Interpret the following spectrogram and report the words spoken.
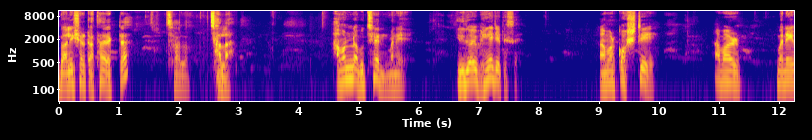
বালিশ আর কাঁথার একটা ছালা। ছালা। আমার না বুঝছেন মানে হৃদয় ভেঙে যেতেছে। আমার কষ্টে আমার মানে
